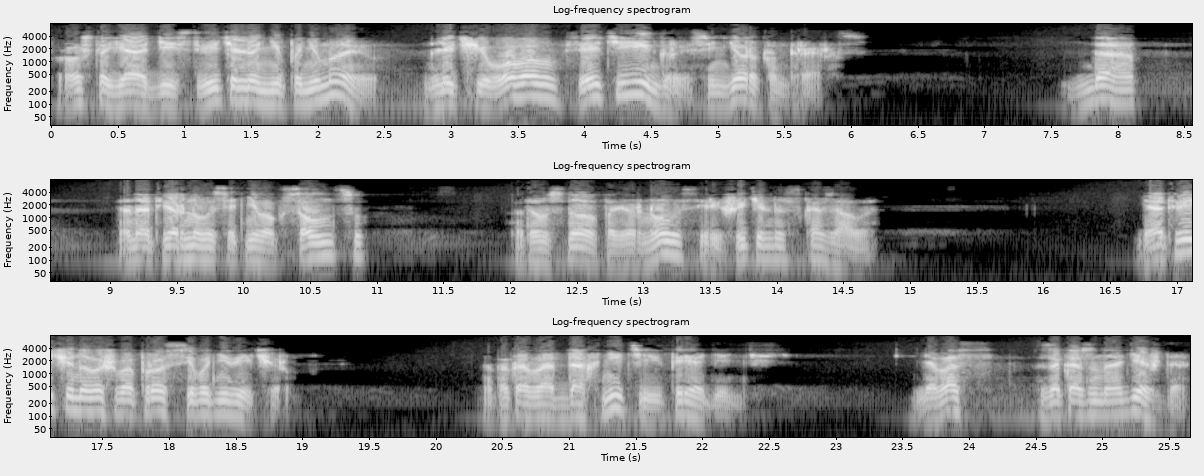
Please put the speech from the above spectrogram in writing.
Просто я действительно не понимаю, для чего вам все эти игры, сеньора Контрерас. Да, она отвернулась от него к солнцу, потом снова повернулась и решительно сказала. Я отвечу на ваш вопрос сегодня вечером. А пока вы отдохните и переоденьтесь. Для вас заказана одежда.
